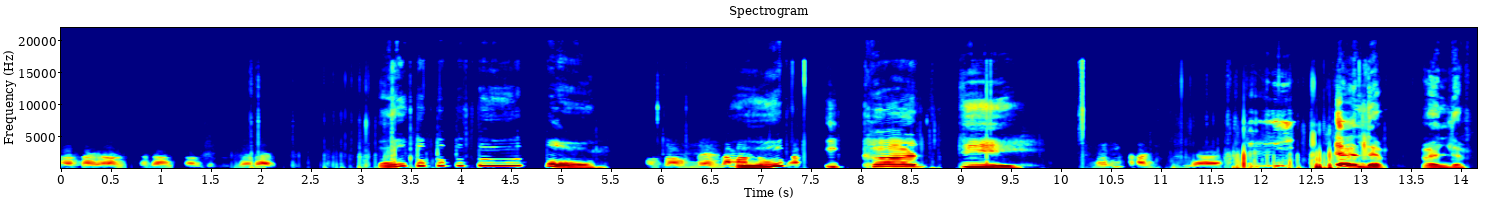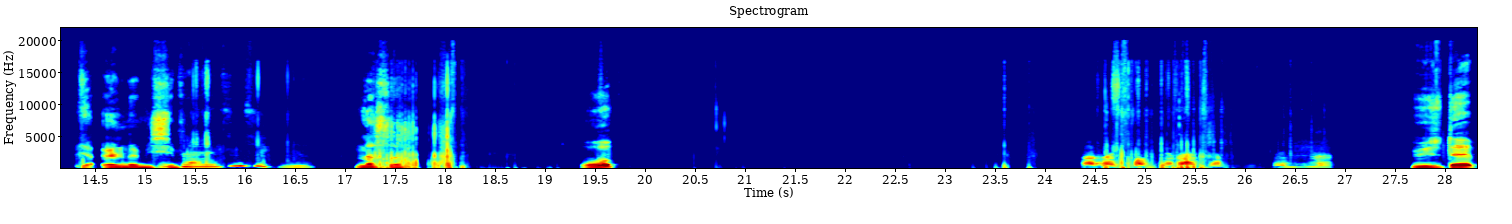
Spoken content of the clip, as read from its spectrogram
Çağatay arkadan saldırır. Gebersin. Hop hop hop hop hop. Bom. Azal ne zaman Hop. olacak? Icardi. Ne ikacısı ya? Öldüm. Öldüm. Ya ölmemişim. Çekmiyor. Nasıl? Hop. Çağatay çok gebereceğim. Yüzde yüz. Yüzde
